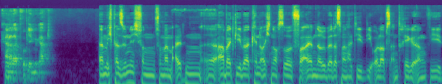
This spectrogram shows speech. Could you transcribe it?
keinerlei Probleme gehabt. Ähm, ich persönlich von, von meinem alten äh, Arbeitgeber kenne euch noch so vor allem darüber, dass man halt die, die Urlaubsanträge irgendwie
